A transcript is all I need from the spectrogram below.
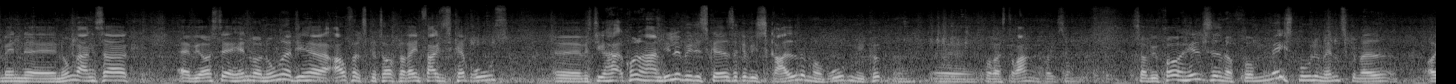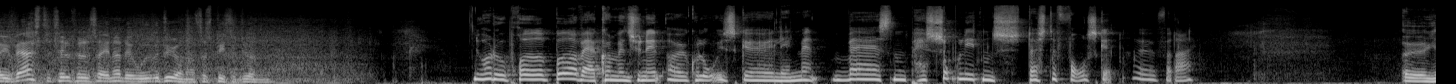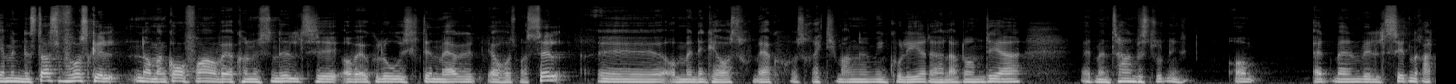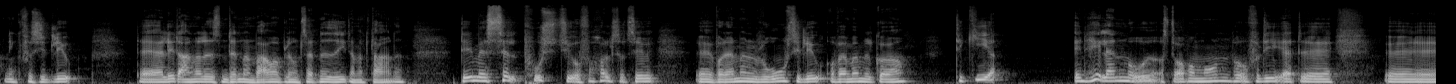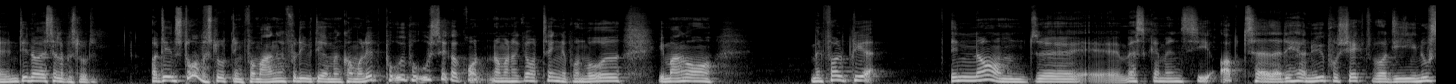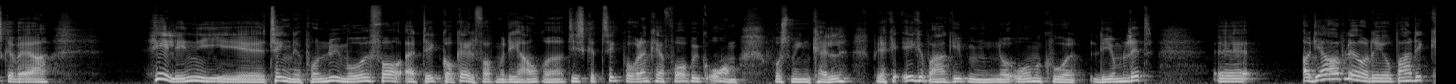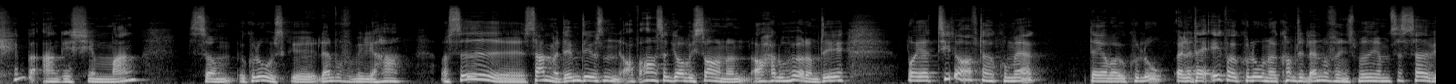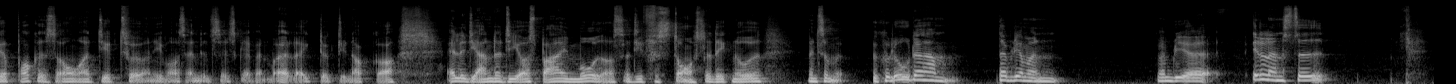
Men øh, nogle gange så er vi også derhen, hvor nogle af de her affaldskartofler rent faktisk kan bruges. Øh, hvis de har, kun har en lille bitte skade, så kan vi skralde dem og bruge dem i køkkenet øh, på restauranten for eksempel. Så vi prøver hele tiden at få mest muligt menneskemad, og i værste tilfælde så ender det ude ved dyrene, og så spiser dyrene. Nu har du prøvet både at være konventionel og økologisk øh, landmand. Hvad er sådan personligt den største forskel øh, for dig? Øh, jamen, den største forskel, når man går fra at være konventionel til at være økologisk, den mærker jeg hos mig selv, øh, og, men den kan jeg også mærke hos rigtig mange af mine kolleger, der har lagt om, det er, at man tager en beslutning om, at man vil sætte en retning for sit liv, der er lidt anderledes end den, man bare var blevet sat ned i, da man startede. Det med selv positivt at forholde sig til, øh, hvordan man vil bruge sit liv, og hvad man vil gøre, det giver en helt anden måde at stå op om morgenen på, fordi at, øh, øh, det er noget, jeg selv har besluttet. Og det er en stor beslutning for mange, fordi det er, man kommer lidt på, ud på usikker grund, når man har gjort tingene på en måde i mange år. Men folk bliver enormt, øh, hvad skal man sige, optaget af det her nye projekt, hvor de nu skal være helt inde i øh, tingene på en ny måde, for at det ikke går galt for dem med de her afgrøder. De skal tænke på, hvordan kan jeg forebygge orm hos mine kalde, for jeg kan ikke bare give dem noget ormekur lige om lidt. Øh, og jeg oplever det jo bare det kæmpe engagement, som økologiske øh, landbrugsfamilier har. Og sidde øh, sammen med dem, det er jo sådan, åh, oh, så gjorde vi sådan, og oh, har du hørt om det? Hvor jeg tit og ofte har kunne mærke, da jeg var økolog, eller da jeg ikke var økolog, når jeg kom til et landbrugsforeningsmøde, jamen så sad vi og brokkede sig over, at direktøren i vores andelsselskab, han var heller ikke dygtig nok, og alle de andre, de er også bare imod os, og de forstår slet ikke noget. Men som økolog, der, der bliver man, man bliver et eller andet sted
